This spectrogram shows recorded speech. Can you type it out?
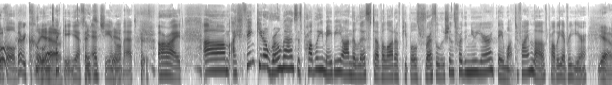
Cool, very cool yeah. and techy, yes, and It's- edgy and all that. all right. Um, I think you know romance is probably maybe on the list of a lot of people's resolutions for the new year. They want to find love probably every year. Yeah.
